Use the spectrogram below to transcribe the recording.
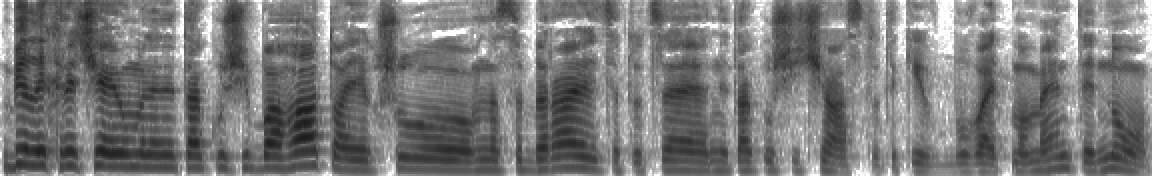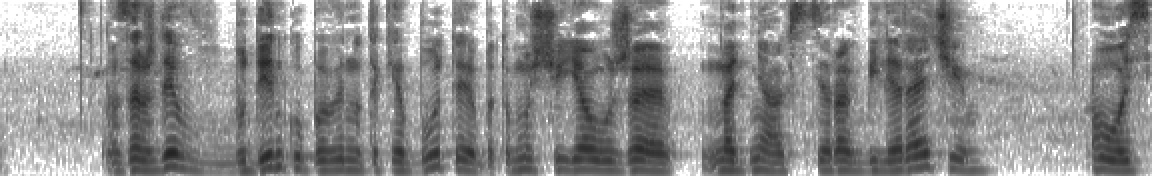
білих речей у мене не так уж і багато, а якщо вона збирається, то це не так уж і часто. Такі бувають моменти. Ну, завжди в будинку повинно таке бути, бо тому що я вже на днях стирав білі речі. Ось.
